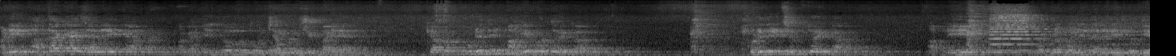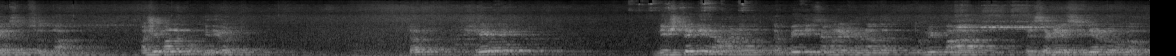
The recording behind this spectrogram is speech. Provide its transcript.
आणि आता काय झालंय की आपण मगाशी जो दोन चार गोष्टी पाहिल्या की आपण कुठेतरी मागे पडतोय का? कुठेतरी चुकतोय का? आपली वडलोपणी झालेली बुद्धी असून सुद्धा अशी मला खूप भीती वाटते. तर हे निष्ठेने राहणं तब्येती चांगल्या ठेवणं तुम्ही पहा हे सगळे सिनियर लोक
